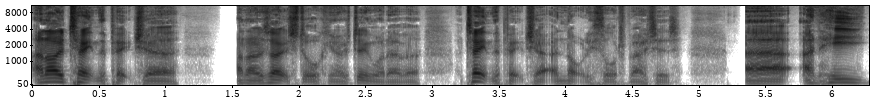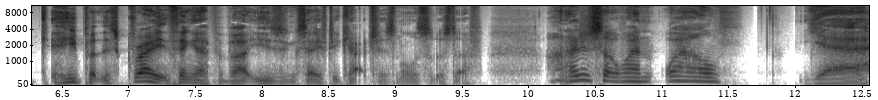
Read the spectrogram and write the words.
And I'd taken the picture, and I was out stalking, I was doing whatever. I'd taken the picture and not really thought about it. Uh, and he he put this great thing up about using safety catches and all this sort of stuff. And I just sort of went, well, yeah,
